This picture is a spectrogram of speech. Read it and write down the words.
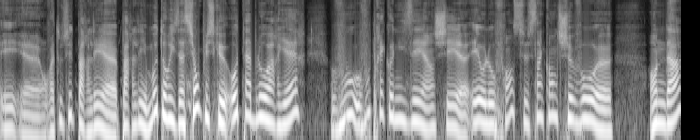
et euh, on va tout de suite parler, euh, parler motorisation, puisque au tableau arrière, vous, préconisez hein, chez Eolo France 50 chevaux Honda.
